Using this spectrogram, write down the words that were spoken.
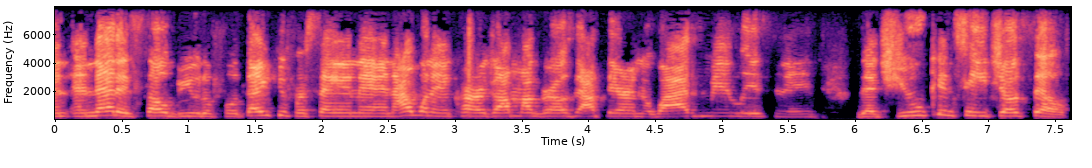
And, and that is so beautiful. Thank you for saying that. And I want to encourage all my girls out there and the wise men listening that you can teach yourself.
